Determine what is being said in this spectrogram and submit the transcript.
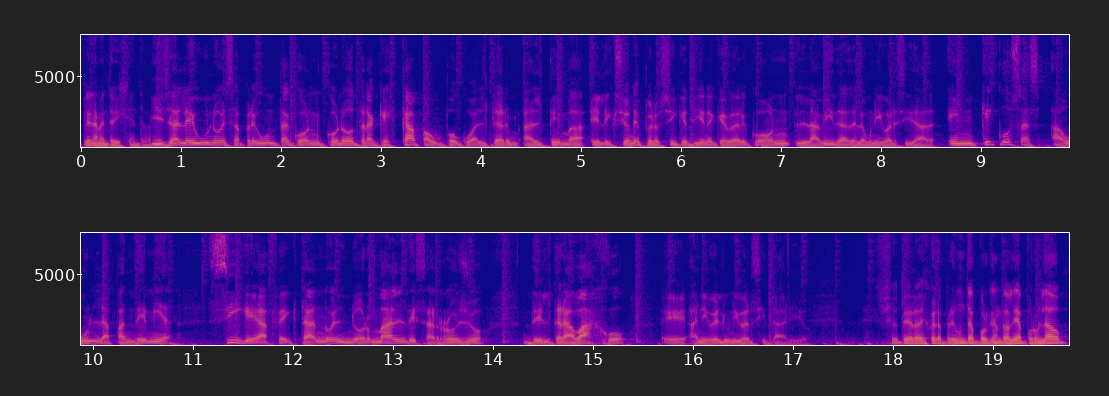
plenamente vigente. Y ya le uno esa pregunta con, con otra que escapa un poco al, al tema elecciones, pero sí que tiene que ver con la vida de la universidad. ¿En qué cosas aún la pandemia sigue afectando el normal desarrollo del trabajo eh, a nivel universitario? Yo te agradezco la pregunta porque en realidad, por un lado,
